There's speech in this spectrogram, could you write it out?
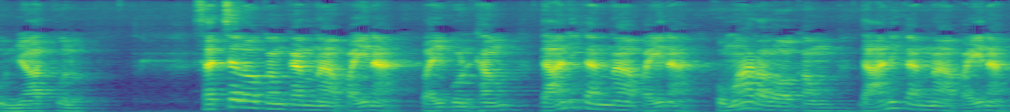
పుణ్యాత్ములు. సత్యలోకం కన్నా పైన వైకుంఠం దానికన్నా పైన కుమారలోకం దానికన్నా పైన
